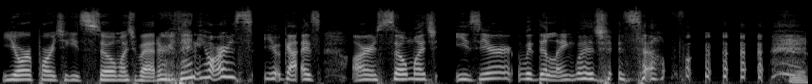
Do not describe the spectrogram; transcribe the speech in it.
your Portuguese so much better than yours. You guys are so much easier with the language itself. Yeah.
